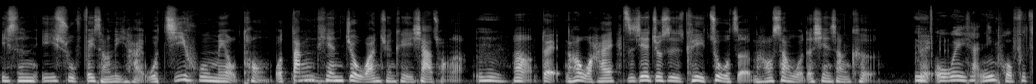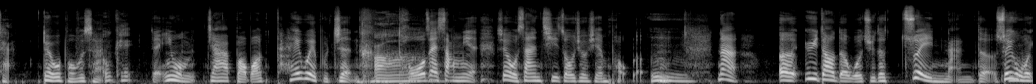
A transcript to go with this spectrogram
医生医术非常厉害，我几乎没有痛，我当天就完全可以下床了。嗯嗯，对，然后我还直接就是可以坐着，然后上我的线上课。对、嗯，我问一下，您剖腹产？对，我剖腹产。OK，对，因为我们家宝宝胎位不正，啊、头在上面，所以我三十七周就先剖了。嗯，嗯那。呃，遇到的我觉得最难的，所以我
